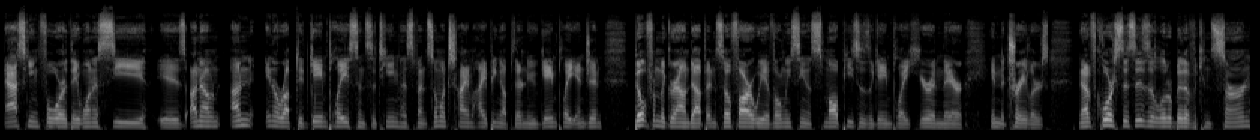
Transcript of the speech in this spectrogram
asking for. They want to see is un- uninterrupted gameplay since the team has spent so much time hyping up their new gameplay engine built from the ground up and so far we have only seen a small pieces of gameplay here and there in the trailers. Now of course this is a little bit of a concern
